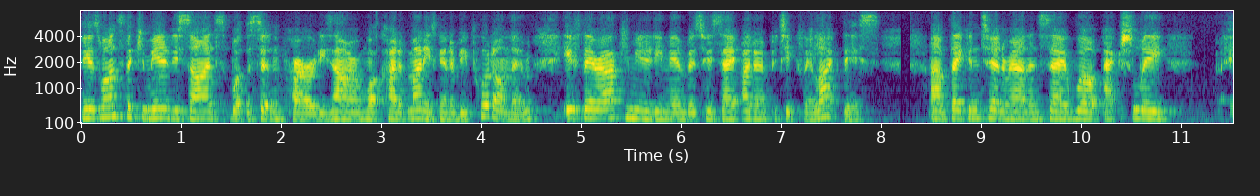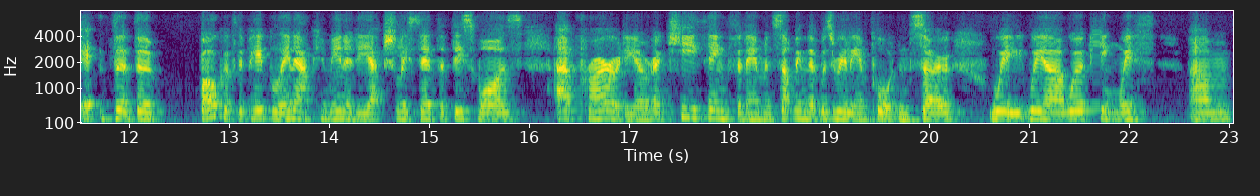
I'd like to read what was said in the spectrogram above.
Because once the community decides what the certain priorities are and what kind of money is going to be put on them, if there are community members who say, I don't particularly like this, um, they can turn around and say, well, actually, it, the, the bulk of the people in our community actually said that this was a priority or a key thing for them and something that was really important. So we we are working with um,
